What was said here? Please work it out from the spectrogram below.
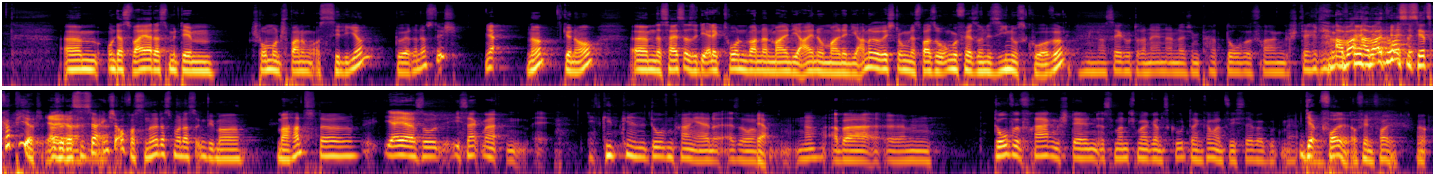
Ähm, und das war ja das mit dem Strom und Spannung oszillieren. Du erinnerst dich? Ja, Ne? Genau. Ähm, das heißt also, die Elektronen waren dann mal in die eine und mal in die andere Richtung. Das war so ungefähr so eine Sinuskurve. ich kann mich noch sehr gut daran erinnern, dass ich ein paar doofe Fragen gestellt habe. Aber, aber du hast es jetzt kapiert. Ja, also das ja, ist ja, ja. eigentlich auch was, ne? Dass man das irgendwie mal, mal hat. Da, Ja, ja, so, ich sag mal, äh, es gibt keine doofen Fragen, ja, also, Ja. ne, aber ähm, doofe Fragen stellen ist manchmal ganz gut, dann kann man es sich selber gut merken. ja, voll, auf jeden Fall. Ja. Ja.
